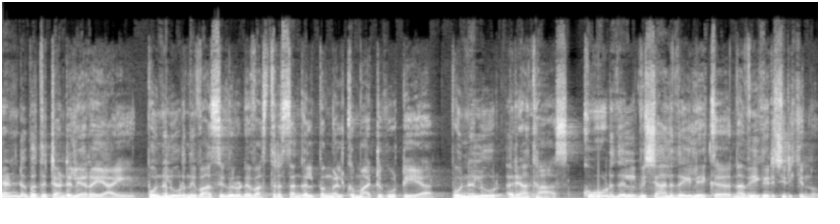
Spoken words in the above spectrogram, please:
രണ്ടു പതിറ്റാണ്ടിലേറെയായി പുനലൂർ നിവാസികളുടെ വസ്ത്രസങ്കല്പങ്ങൾക്ക് മാറ്റുകൂട്ടിയ പുനലൂർ രാധാസ് കൂടുതൽ വിശാലതയിലേക്ക് നവീകരിച്ചിരിക്കുന്നു.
